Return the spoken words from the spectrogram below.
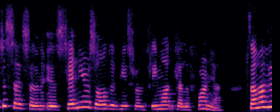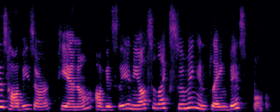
Tejas Sesson is 10 years old and he's from Fremont, California. Some of his hobbies are piano, obviously, and he also likes swimming and playing baseball.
